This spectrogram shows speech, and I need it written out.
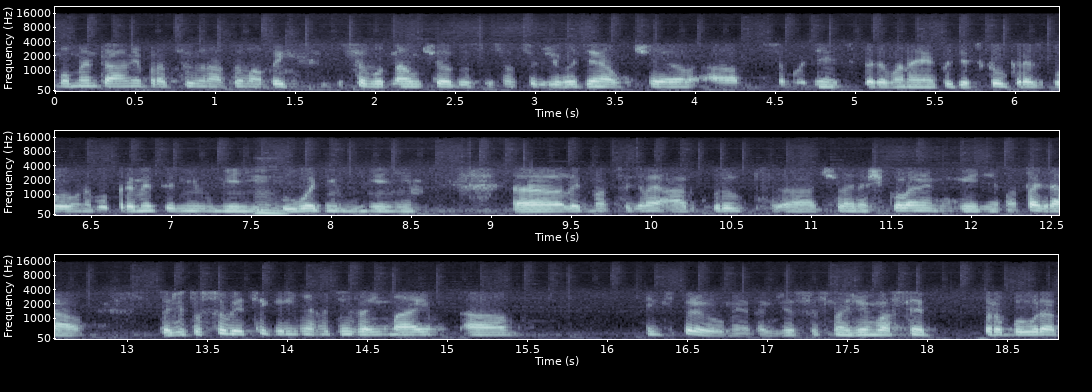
momentálně pracuji na tom, abych se odnaučil to, co jsem se v životě naučil a jsem hodně inspirovaný jako dětskou kresbou nebo primitivním uměním, původním uměním, uh, lidma, co dělají art brut, uh, čili neškoleným uměním a tak dále. Takže to jsou věci, které mě hodně zajímají a inspirují mě, takže se snažím vlastně probourat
